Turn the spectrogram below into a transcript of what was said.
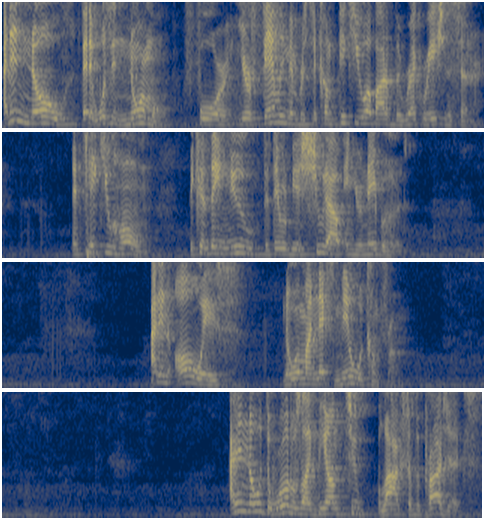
I didn't know that it wasn't normal for your family members to come pick you up out of the recreation center and take you home because they knew that there would be a shootout in your neighborhood. I didn't always know where my next meal would come from. I didn't know what the world was like beyond the two blocks of the projects.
